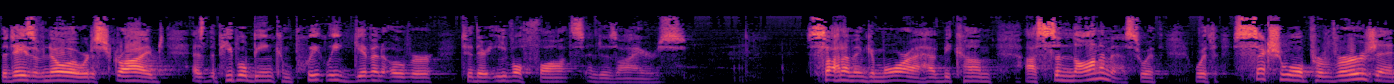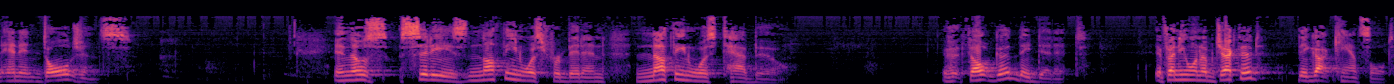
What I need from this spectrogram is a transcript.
The days of Noah were described as the people being completely given over to their evil thoughts and desires. Sodom and Gomorrah have become uh, synonymous with, with sexual perversion and indulgence. In those cities, nothing was forbidden, nothing was taboo. If it felt good, they did it. If anyone objected, they got canceled.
